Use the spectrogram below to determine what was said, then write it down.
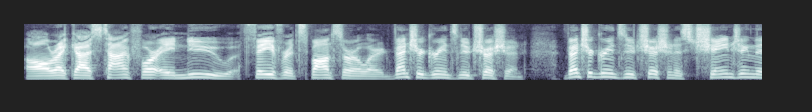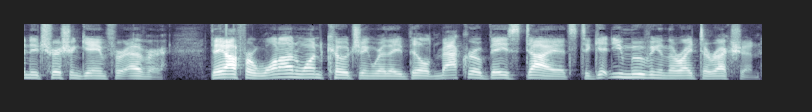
All right, guys, time for a new favorite sponsor alert Venture Greens Nutrition. Venture Greens Nutrition is changing the nutrition game forever. They offer one on one coaching where they build macro based diets to get you moving in the right direction.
